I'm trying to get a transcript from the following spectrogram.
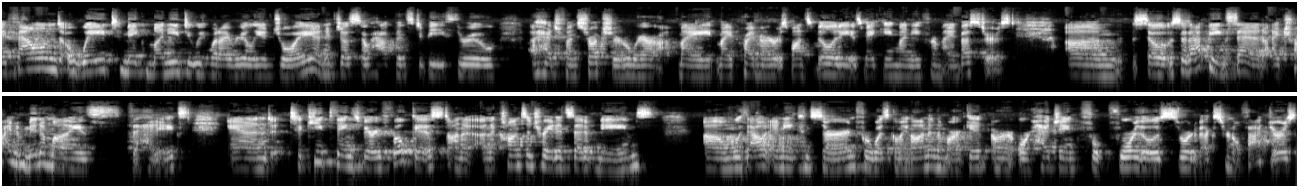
I found a way to make money doing what I really enjoy, and it just so happens to be through a hedge fund structure where my my primary responsibility is making money from my investors. Um, so, so that being said, I try to minimize the headaches and to keep things very focused on a, on a concentrated set of names um, without any concern for what's going on in the market or, or hedging for, for, those sort of external factors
